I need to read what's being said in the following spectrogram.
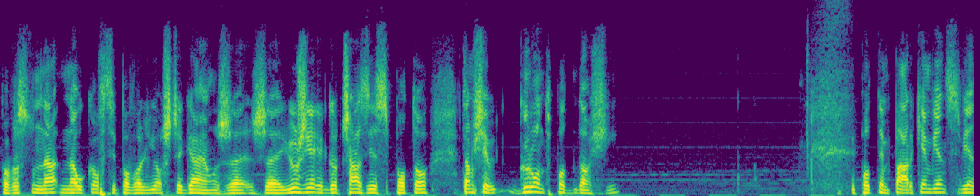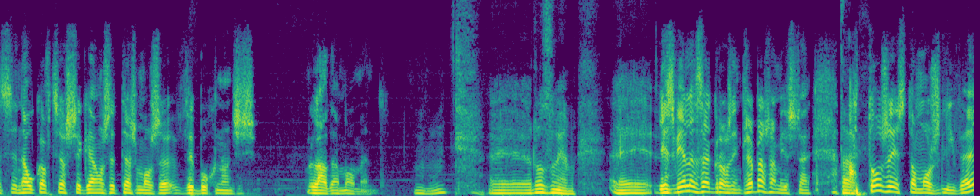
po prostu na, naukowcy powoli ostrzegają, że, że już jego czas jest po to, tam się grunt podnosi pod tym parkiem, więc, więc naukowcy ostrzegają, że też może wybuchnąć lada moment. Mhm. E, rozumiem. E, Jest wiele zagrożeń. Przepraszam jeszcze. Tak. A to, że jest to możliwe,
